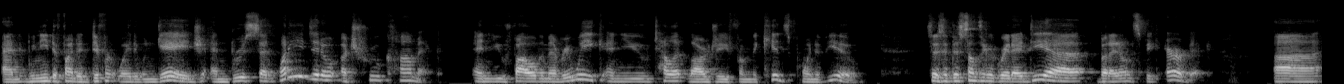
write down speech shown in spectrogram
and we need to find a different way to engage. And Bruce said, why don't you do a, a true comic and you follow them every week and you tell it largely from the kids' point of view. So I said, this sounds like a great idea, but I don't speak Arabic. Uh,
